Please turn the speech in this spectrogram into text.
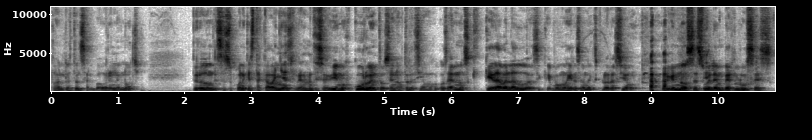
todo el resto del Salvador en la noche pero donde se supone que esta cabaña realmente se ve bien oscuro, entonces nosotros decíamos, o sea, nos quedaba la duda, así que vamos a ir a hacer una exploración, porque no se suelen ver luces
